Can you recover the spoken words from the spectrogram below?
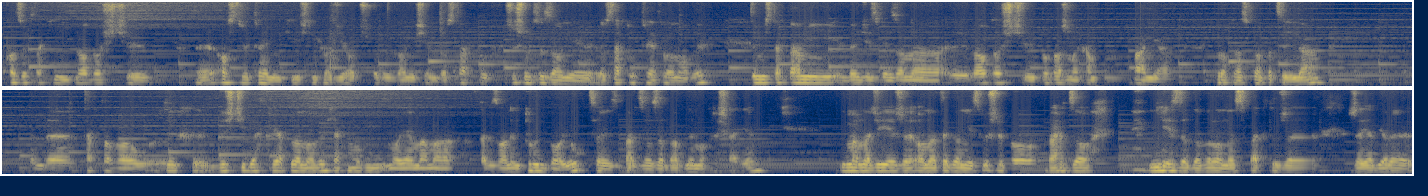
Wchodzę w taki no, dość e, ostry trening, jeśli chodzi o przygotowywanie się do startów w przyszłym sezonie, do startów triatlonowych. Z tymi startami będzie związana e, no, dość poważna kampania protransplantacyjna. Będę startował w tych wyścigach triatlonowych, jak mówi moja mama, w tak zwanym trójboju, co jest bardzo zabawnym określeniem. i mam nadzieję, że ona tego nie słyszy, bo bardzo nie jest zadowolona z faktu, że, że ja biorę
